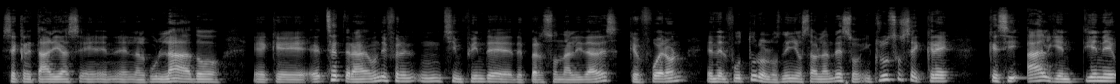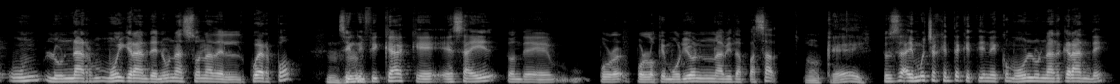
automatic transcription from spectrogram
secretarias en, algún lado, eh, que, etcétera, un, un sinfín de, personalidades que fueron en el futuro. Los niños hablan de eso. Incluso se cree que si alguien tiene un lunar muy grande en una zona del cuerpo, significa que es ahí donde por, por lo que murió en una vida pasada. Ok. Entonces hay mucha gente que tiene como un lunar grande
